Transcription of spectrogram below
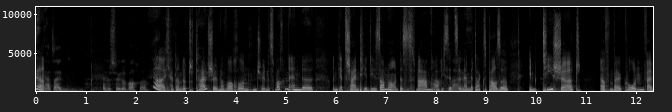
Ja. Sie hatte ein, eine schöne Woche. Ja, ich hatte eine total schöne Woche und ein schönes Wochenende. Und jetzt scheint hier die Sonne und es ist warm. Ach, und ich sitze in der nice. Mittagspause im T-Shirt auf dem Balkon, weil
